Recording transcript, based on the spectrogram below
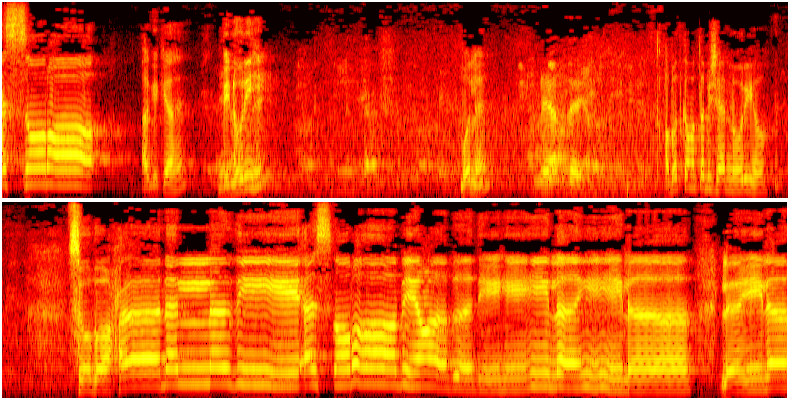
اسرا۔ آگے کیا ہے؟ بنوری ہی۔ بولیں ابد کا مطلب شاید نوری ہو۔ سبحان الذي أسرى بعبده ليلا ليلا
